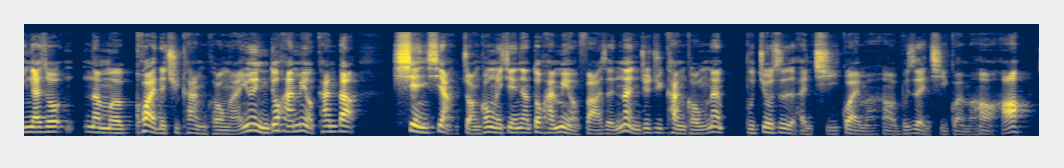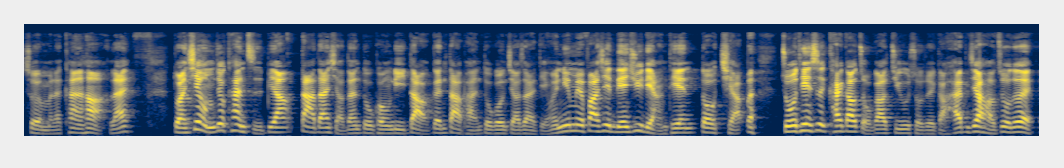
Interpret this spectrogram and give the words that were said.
应该说那么快的去看空啊，因为你都还没有看到现象转空的现象都还没有发生，那你就去看空，那不就是很奇怪吗？哈，不是很奇怪吗？哈，好，所以我们来看哈，来。短线我们就看指标，大单、小单、多空力道跟大盘多空交战的点位。你有没有发现连续两天都强？不，昨天是开高走高，几乎收最高，还比较好做，对不对？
